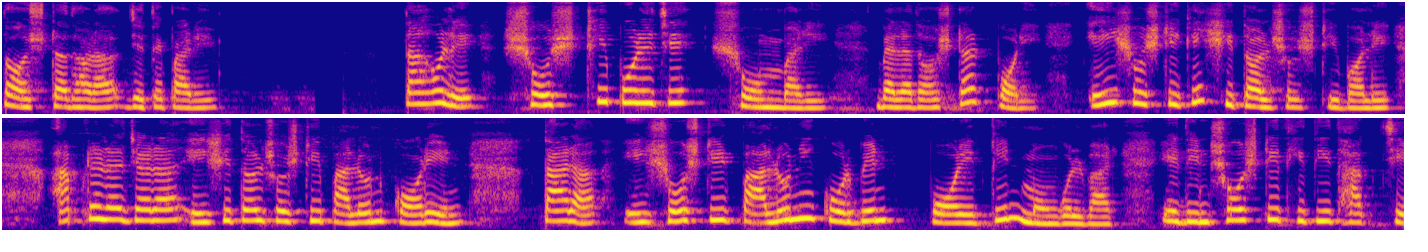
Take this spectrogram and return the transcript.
দশটা ধরা যেতে পারে। তাহলে ষষ্ঠী পড়েছে সোমবারই, বেলা দশটার পরে। এই ষষ্ঠীকে শীতল ষষ্ঠী বলে। আপনারা যারা এই শীতল ষষ্ঠী পালন করেন, তারা এই ষষ্ঠীর পালনই করবেন পরের দিন মঙ্গলবার। এদিন ষষ্ঠী তিথি থাকছে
